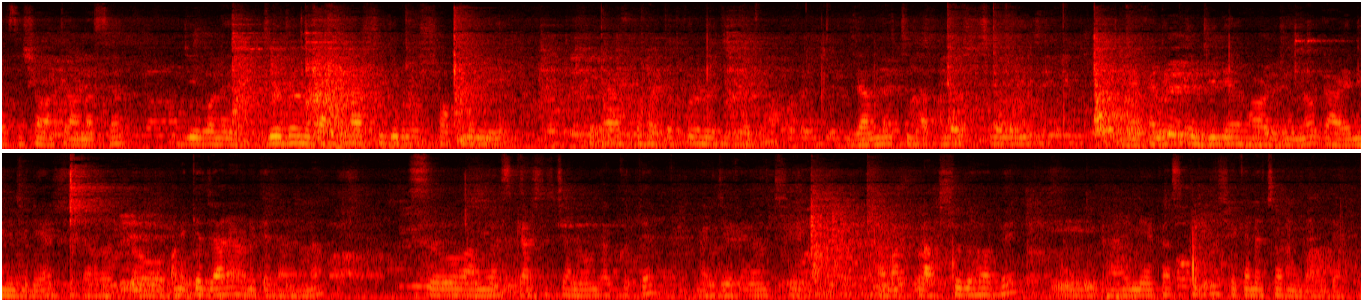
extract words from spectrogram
আজকে সবার কারণ আছে জীবনে যে ধরনের যাত্রা আসছে যেগুলো স্বপ্ন নিয়ে, সেটা একটা হয়তো পরিণতি হবে যেমন হচ্ছে আপনি হচ্ছে মেকানিক ইঞ্জিনিয়ার হওয়ার জন্য গাড়ির ইঞ্জিনিয়ার সেটা হয়তো অনেকে জানে অনেকে জানে না। সো আমি আজকে আসছি চালন করতে যেখানে হচ্ছে আমার ক্লাস শুরু হবে এই গাড়ি নিয়ে কাজ করব, সেখানে চালন গাড়ি দেখো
